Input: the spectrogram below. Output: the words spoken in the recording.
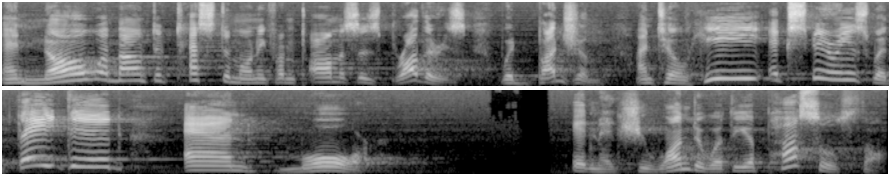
And no amount of testimony from Thomas's brothers would budge him until he experienced what they did and more. It makes you wonder what the apostles thought.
